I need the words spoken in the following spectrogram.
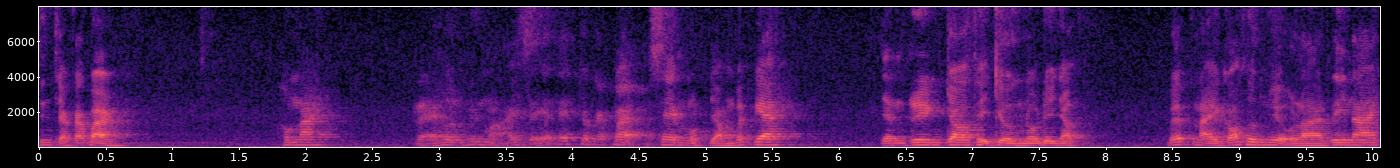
Xin chào các bạn. Hôm nay, rẻ hơn khuyến mãi sẽ test cho các bạn xem một dòng bếp ga dành riêng cho thị trường nội địa Nhật. Bếp này có thương hiệu là Rinnai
